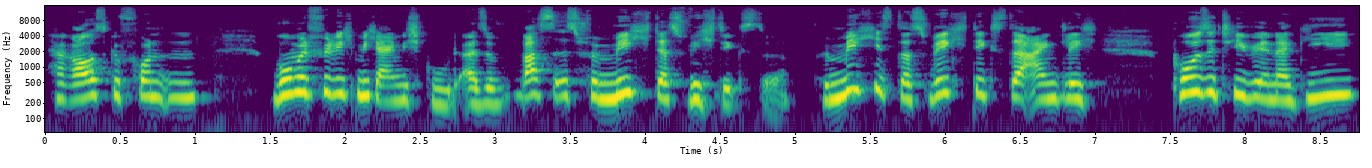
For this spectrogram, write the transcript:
herausgefunden, womit fühle ich mich eigentlich gut? Also was ist für mich das Wichtigste? Für mich ist das Wichtigste eigentlich positive Energie,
